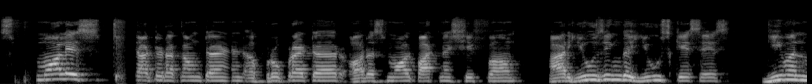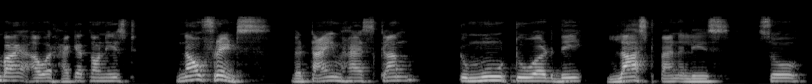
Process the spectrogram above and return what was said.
smallest chartered accountant a proprietor or a small partnership firm are using the use cases given by our hackathonist now friends the time has come to move toward the last panelist. So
